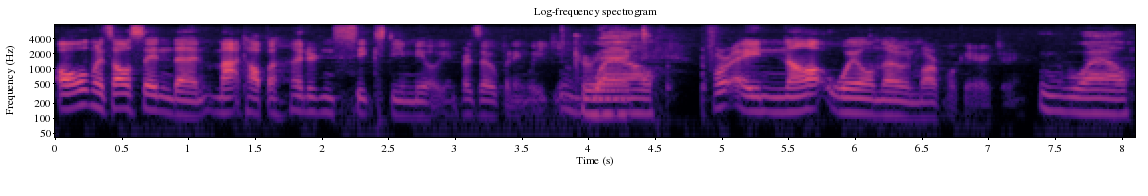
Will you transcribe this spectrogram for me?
all when it's all said and done might top 160 million for its opening weekend Correct. wow, for a not well-known Marvel character. wow,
